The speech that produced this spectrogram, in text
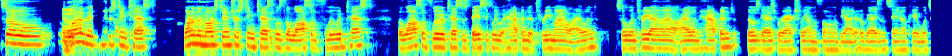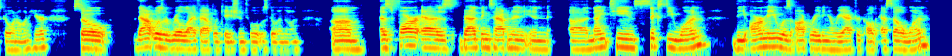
so one of the interesting tests, one of the most interesting tests was the loss of fluid test. The loss of fluid test is basically what happened at Three Mile Island. So when Three Mile Island happened, those guys were actually on the phone with the Idaho guys and saying, okay, what's going on here? So that was a real life application to what was going on. Um, as far as bad things happening in uh, 1961, the Army was operating a reactor called SL1.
